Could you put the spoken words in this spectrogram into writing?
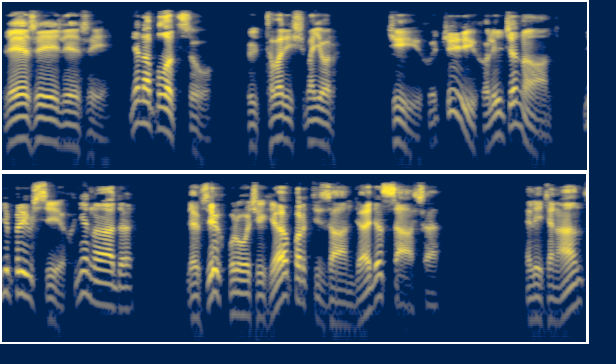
Лежи, лежи, не на плацу, товарищ майор. Тихо, тихо, лейтенант, не при всех, не надо. Для всех прочих я партизан, дядя Саша. Лейтенант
